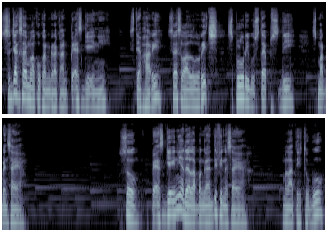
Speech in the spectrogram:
sejak saya melakukan gerakan PSG ini, Setiap hari, saya selalu reach 10.000 steps di smartband saya. So, PSG ini adalah pengganti fitness saya. Melatih tubuh,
